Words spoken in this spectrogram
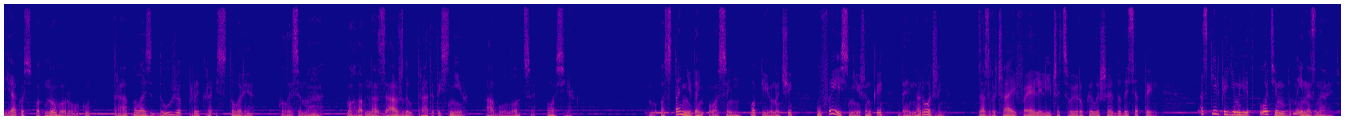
якось одного року трапилась дуже прикра історія, коли зима могла б назавжди втратити сніг, а було це ось як. В останній день осені, опівночі, у феї сніжинки день народження. Зазвичай фейлі лічать свої роки лише до десяти, а скільки їм літ потім вони не знають,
